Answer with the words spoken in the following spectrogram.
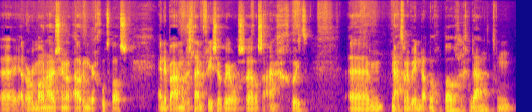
ja, de hormoonhuishouding weer goed was. En de baarmoederslijmvlies ook weer was, eh, was aangegroeid. Ehm, nou, toen hebben we inderdaad nog een poging gedaan. Toen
